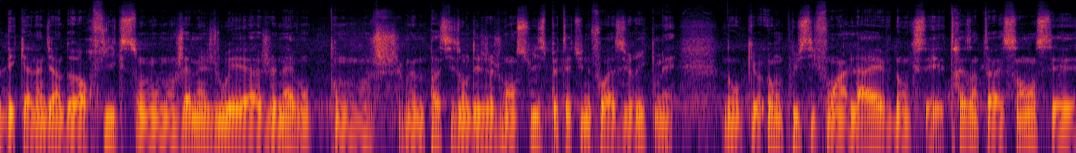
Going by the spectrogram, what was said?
les Canadiens de Orfix n'ont jamais joué à Genève. On, je ne sais même pas s'ils ont déjà joué en Suisse, peut-être une fois à Zurich, mais donc eux en plus ils font un live, donc c'est très intéressant. C'est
